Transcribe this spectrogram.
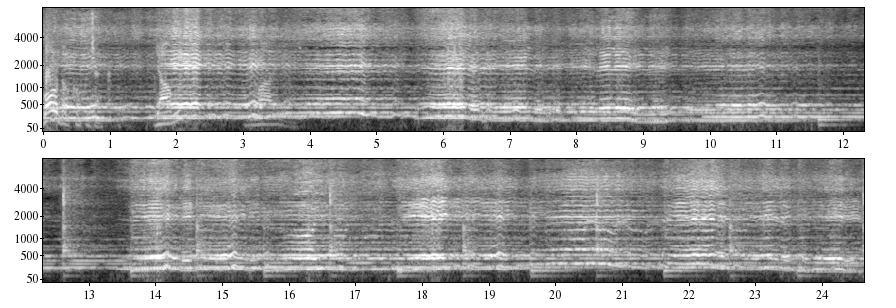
bordo kokacak. Yağmur mavi. Yeah.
